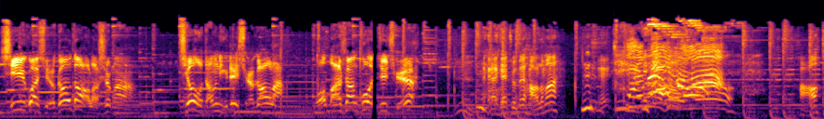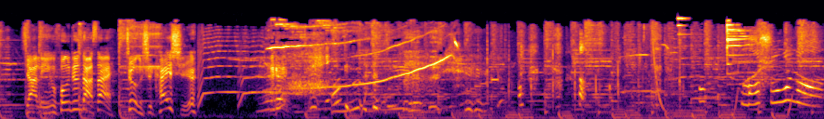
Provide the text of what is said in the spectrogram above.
西瓜雪糕到了是吗？就等你这雪糕了，我马上过去取。大家准备好了吗？准备好了。好，夏令营风筝大赛正式开始。毛叔呢？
